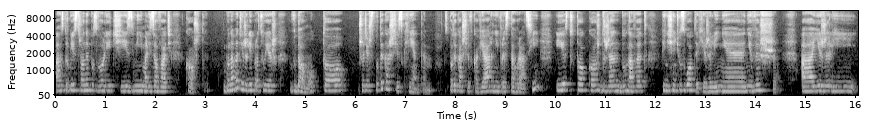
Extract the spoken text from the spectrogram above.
a z drugiej strony pozwoli Ci zminimalizować koszty. Bo nawet jeżeli pracujesz w domu, to przecież spotykasz się z klientem, spotykasz się w kawiarni, w restauracji i jest to koszt rzędu nawet 50 zł, jeżeli nie, nie wyższy. A jeżeli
